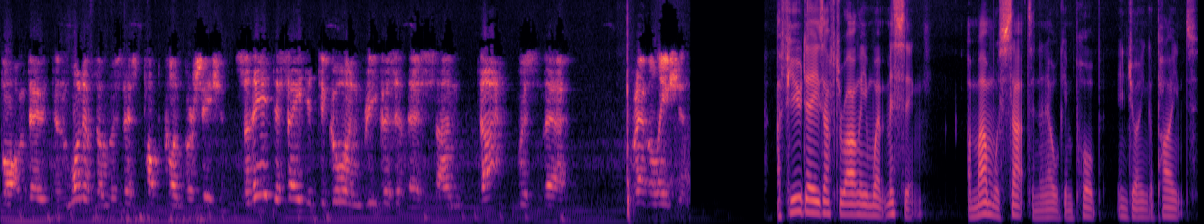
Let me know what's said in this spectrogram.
bottomed out. And one of them was this pub conversation. So they decided to go and revisit this, and that was the revelation. A few days after Arlene went missing, a man was sat in an Elgin pub enjoying a pint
